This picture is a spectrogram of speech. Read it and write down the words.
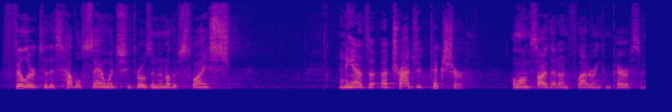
filler to this Hevel sandwich. He throws in another slice. And he adds a, a tragic picture alongside that unflattering comparison.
